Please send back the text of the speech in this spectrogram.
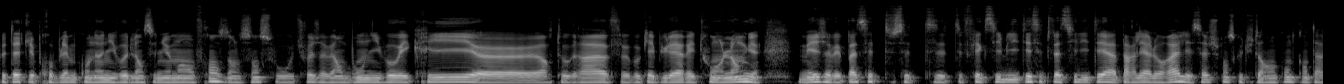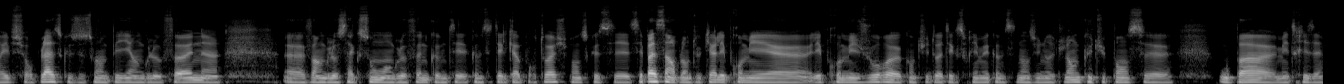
peut-être les problèmes qu'on a au niveau de l'enseignement en France dans le sens où tu vois j'avais un bon niveau écrit euh, orthographe vocabulaire et tout en langue mais j'avais pas cette, cette, flexibilité cette facilité à parler à l'oral et ça je pense que tu t'en rends compte quand tu arrives sur place que ce soit un pays anglophone euh, anglo-saxon ou anglophone comme, c'était le cas pour toi, je pense que c'est pas simple en tout cas les premiers, euh, les premiers jours euh, quand tu dois t'exprimer comme ça dans une autre langue que tu penses ou pas maîtriser.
